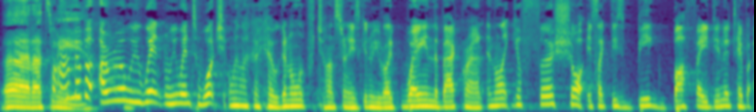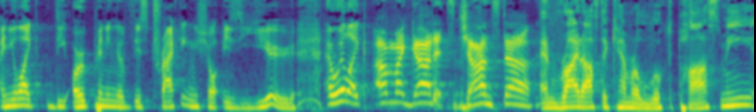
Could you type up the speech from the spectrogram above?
Uh, that's But me. I remember, I remember we went and we went to watch it. and We're like, okay, we're gonna look for Chancellor, and he's gonna be like way in the background. And like your first shot, it's like this big buffet dinner table, and you're like, the opening of this tracking shot is you, and we're like, oh my god, it's Chancellor. and right after camera looked past me,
